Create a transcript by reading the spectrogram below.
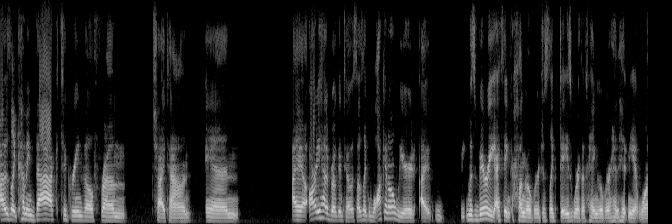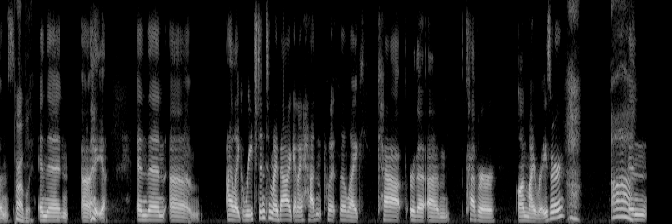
I was like coming back to Greenville from Chi Town and I already had a broken toe, so I was like walking all weird. I was very, I think, hungover, just like days worth of hangover had hit me at once. Probably. And then, uh, yeah. And then um, I like reached into my bag and I hadn't put the like cap or the um, cover on my razor. Ah. And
